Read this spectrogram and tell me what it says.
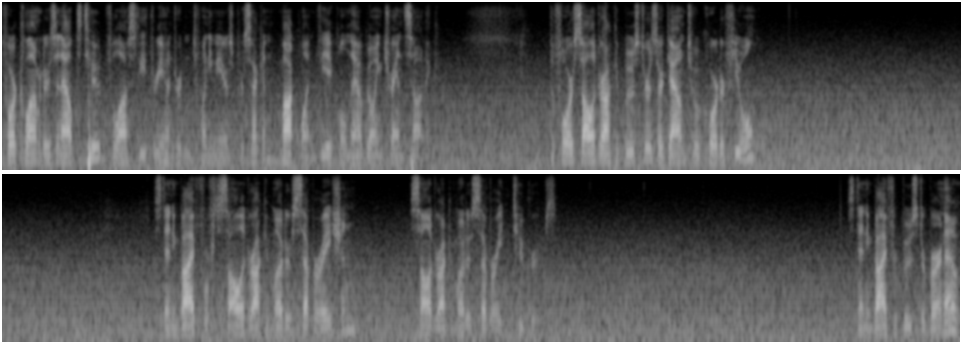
Four kilometers in altitude, velocity 320 meters per second, Mach 1, vehicle now going transonic. The four solid rocket boosters are down to a quarter fuel. Standing by for solid rocket motor separation. Solid rocket motors separate in two groups. Standing by for booster burnout.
